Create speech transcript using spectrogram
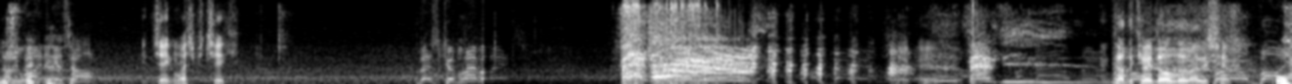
Dur bekle. Bitecek maç bitecek. This could level. Ferdi. Kadıköy'de olduğunu düşün. Of.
